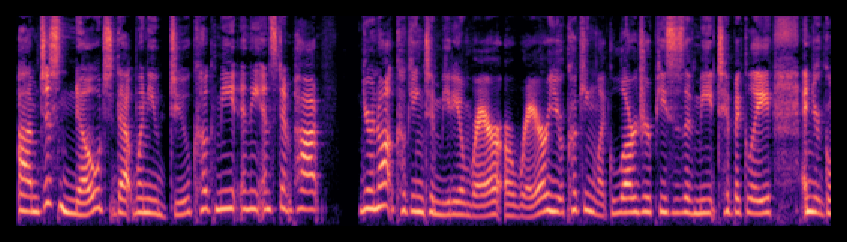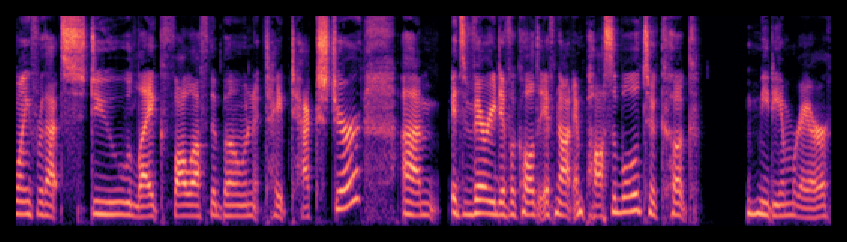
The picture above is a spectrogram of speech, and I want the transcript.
Um, just note that when you do cook meat in the Instant Pot, you're not cooking to medium rare or rare. You're cooking like larger pieces of meat typically, and you're going for that stew like fall off the bone type texture. Um, it's very difficult, if not impossible, to cook medium rare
